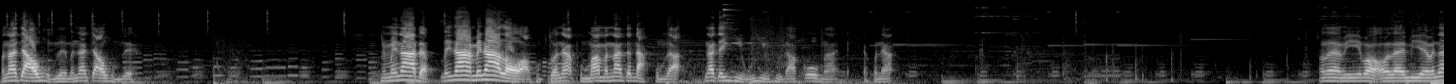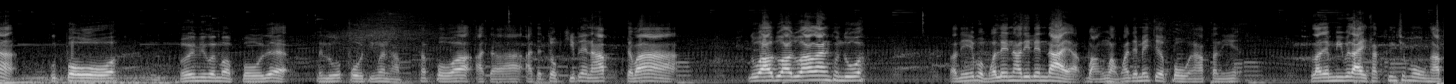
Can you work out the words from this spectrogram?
มันน่าจะเอาผมเลย มันน่าจะเอาผมเลย มันไม่น่าแบบไม่น่าไม่น่ารออะผมตัวเนี้ยผมว่ามันน่าจะดักผมแล้วน่าจะหิวหิวหิวดาโก้มาไอคนเนี้ยอะไรมีบอกอะไรมีอะไรมันน่ะกูโปเฮ้ยมีคนบอกโปด้วยไม่รู้ว่าโปจริงมั้นครับ ถ้าโปรอะอาจจะอาจจะจบคลิปเลยนะครับ แต่ว่าดูเอาดูเอาดูเอากันคนดู ตอนนี้ผมก็เล่นเท่าที่เล่นได้อะหวังหวังว่าจะไม่เจอโปรนะครับ ตอนนี้ เราจะมีเวลาอีกสักครึ่งชั่วโมงครับ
